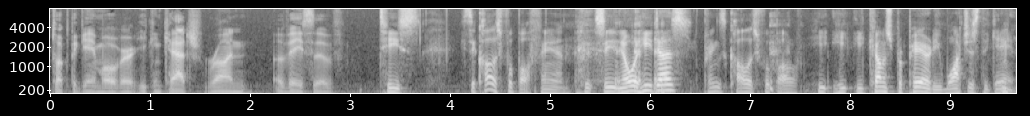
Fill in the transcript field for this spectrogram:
took the game over. He can catch, run, evasive. Tease. He's a college football fan. See, you know what he does? he Brings college football. He, he he comes prepared. He watches the games.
